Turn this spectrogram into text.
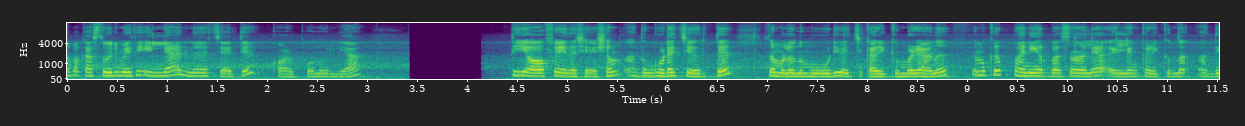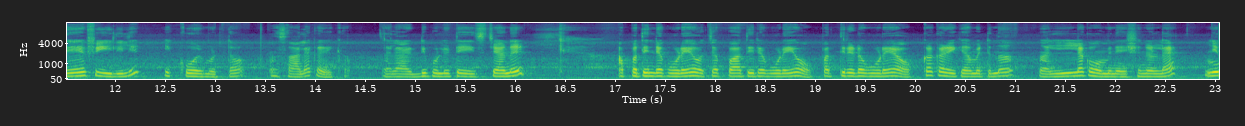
അപ്പോൾ കസ്തൂരി മേത്തി ഇല്ല എന്ന് വെച്ചിട്ട് കുഴപ്പമൊന്നുമില്ല. തീ ഓഫ് ചെയ്ത ശേഷം അതും കൂടെ ചേർത്ത് നമ്മളൊന്ന് മൂടി വെച്ച് കഴിക്കുമ്പോഴാണ് നമുക്ക് പനീർ മസാല എല്ലാം കഴിക്കുന്ന അതേ ഫീലിൽ ഈ കോഴിമുട്ട മസാല കഴിക്കാം. നല്ല അടിപൊളി ടേസ്റ്റാണ് അപ്പത്തിന്റെ കൂടെയോ ചപ്പാത്തിയുടെ കൂടെയോ പത്തിരിയുടെ കൂടെയോ ഒക്കെ കഴിക്കാൻ പറ്റുന്ന നല്ല കോമ്പിനേഷനുള്ള ഇനി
